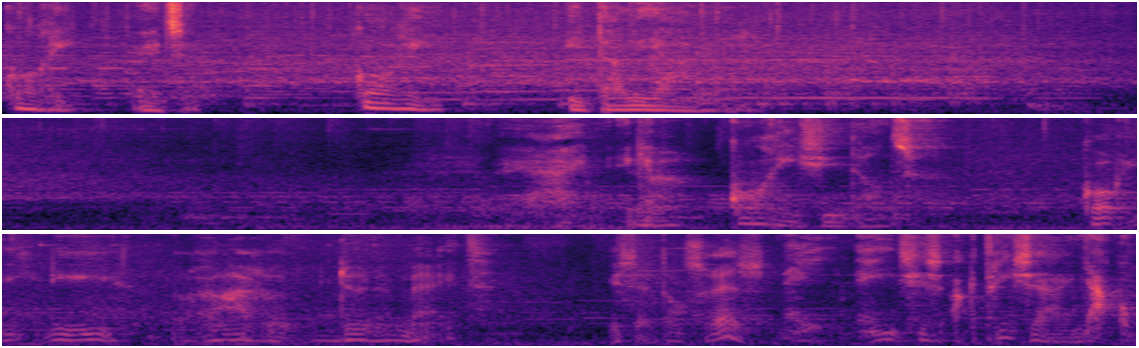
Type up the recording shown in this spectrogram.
Corrie heet ze. Corrie Italiana. Hein, ik heb Corrie zien dansen. Corrie, die rare, dunne meid. Is zij danseres? Nee, nee, ze is actrice. Ja, ook,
